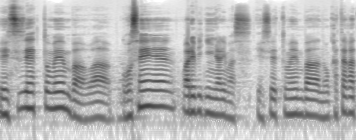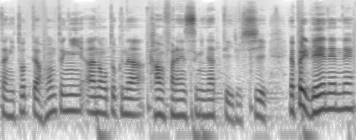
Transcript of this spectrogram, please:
SZ メンバーは5000円割引になります。SZ メンバーの方々にとっては本当にあのお得なカンファレンスになっているしやっぱり例年ね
